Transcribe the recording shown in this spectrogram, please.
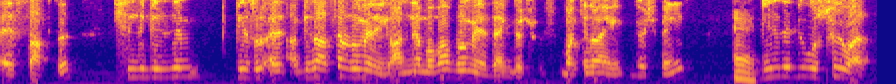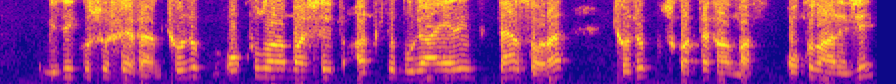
esnaftı. Şimdi bizim biz e, biz aslında Rumeli, annem babam Rumeli'den göçmüş. Makedonya göçmeniyiz. Evet. Bizde bir usul var. Bizdeki usul şu efendim. Çocuk okula başlayıp aklı buluğa erildikten sonra çocuk sokakta kalmaz. Okul harici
